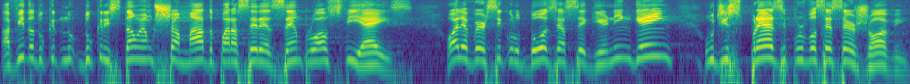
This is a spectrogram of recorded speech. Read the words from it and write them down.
a vida do, do cristão é um chamado para ser exemplo aos fiéis. Olha versículo 12 a seguir: Ninguém o despreze por você ser jovem,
